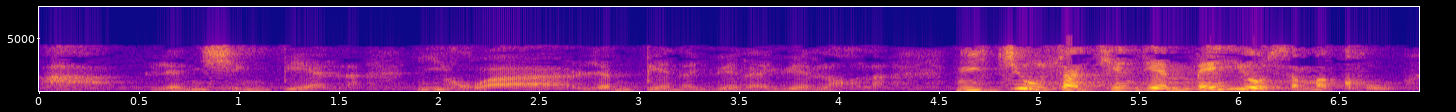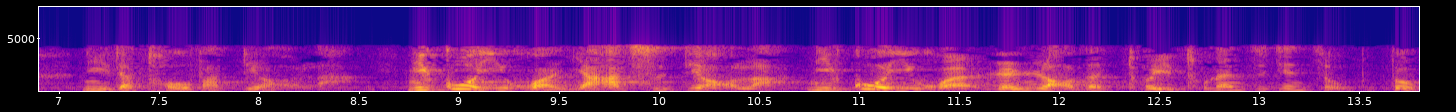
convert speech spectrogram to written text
啊，人心变了，一会儿人变得越来越老了。你就算天天没有什么苦，你的头发掉了，你过一会儿牙齿掉了，你过一会儿人老的腿突然之间走不动，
